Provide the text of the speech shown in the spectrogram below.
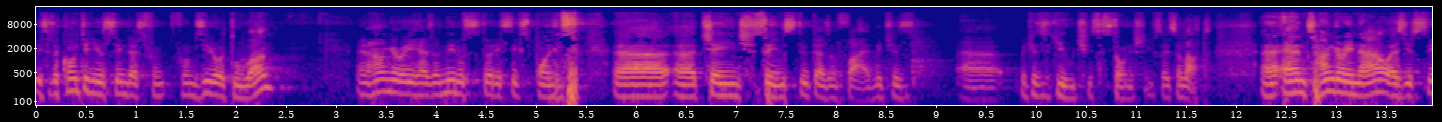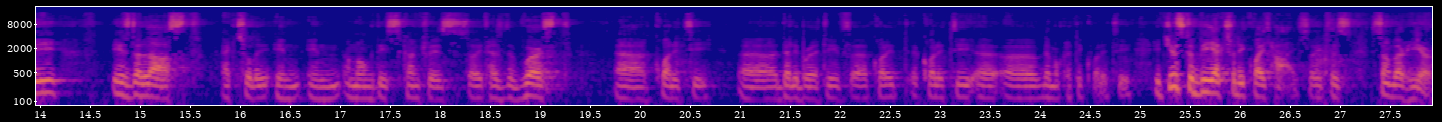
it's a continuous index from, from zero to one. And Hungary has a minus 36 points uh, uh, change since 2005, which is which is huge. It's astonishing. So it's a lot. Uh, and Hungary now, as you see, is the last actually in, in among these countries. So it has the worst uh, quality, uh, deliberative uh, quality, uh, uh, democratic quality. It used to be actually quite high. So it was somewhere here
